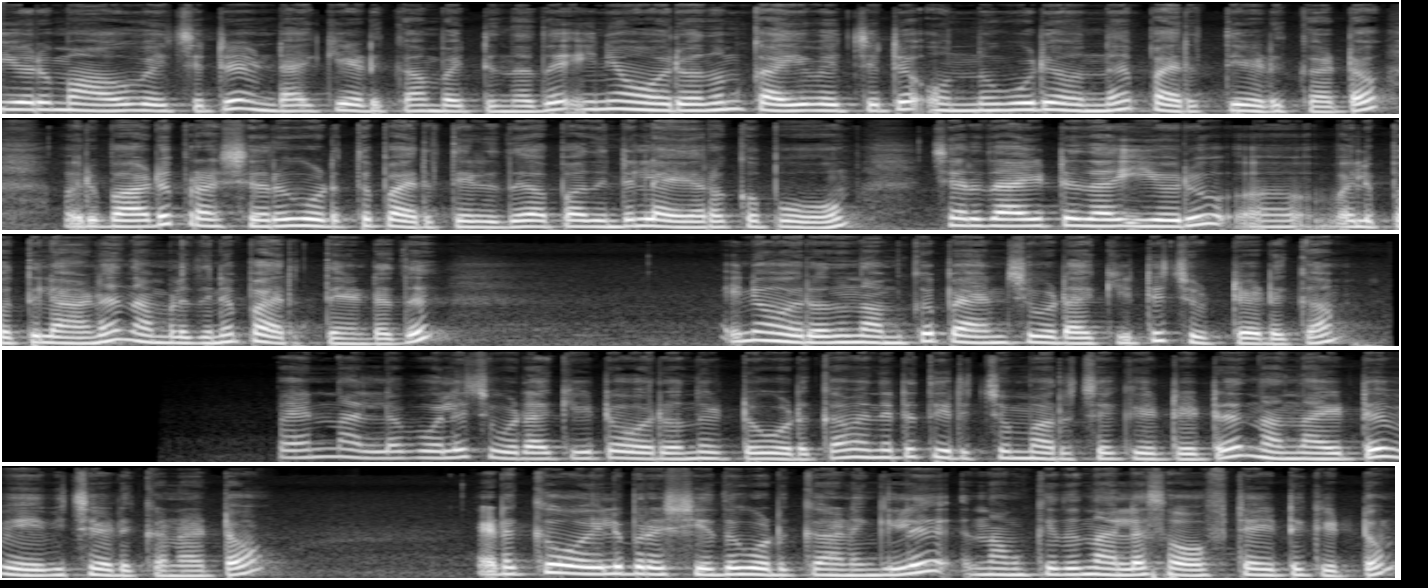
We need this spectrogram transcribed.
ഈ ഒരു മാവ് വെച്ചിട്ട് ഉണ്ടാക്കിയെടുക്കാൻ പറ്റുന്നത്. ഇനി ഓരോന്നും കൈ വെച്ചിട്ട് ഒന്നുകൂടി ഒന്ന് പരത്തിയെടുക്കുക കേട്ടോ ഒരുപാട് പ്രഷർ കൊടുത്ത് പരത്തരുത്. അപ്പോൾ അതിന്റെ ലെയറൊക്കെ പോവും. ചെറുതായിട്ട് ഇതാ ഈ ഒരു വലുപ്പത്തിലാണ് നമ്മളിതിനെ പരത്തേണ്ടത്. ഇനി ഓരോന്നും നമുക്ക് പാൻ ചൂടാക്കിയിട്ട് ചുട്ടെടുക്കാം. പാൻ നല്ലപോലെ ചൂടാക്കിയിട്ട് ഓരോന്നും ഇട്ട് കൊടുക്കാം. എന്നിട്ട് തിരിച്ചും മറിച്ചൊക്കെ ഇട്ടിട്ട് നന്നായിട്ട് വേവിച്ചെടുക്കണം കേട്ടോ ഇടയ്ക്ക് ഓയിൽ ബ്രഷ് ചെയ്ത് കൊടുക്കുകയാണെങ്കിൽ നമുക്കിത് നല്ല സോഫ്റ്റായിട്ട് കിട്ടും.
